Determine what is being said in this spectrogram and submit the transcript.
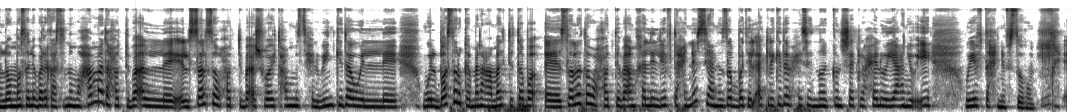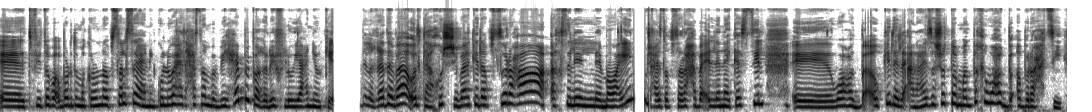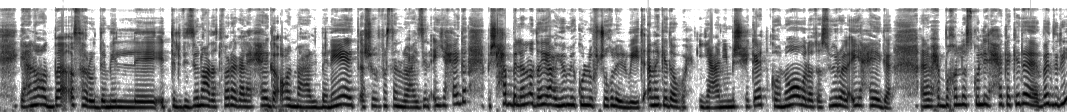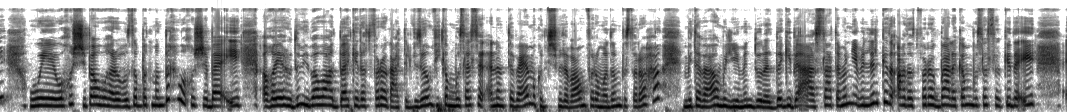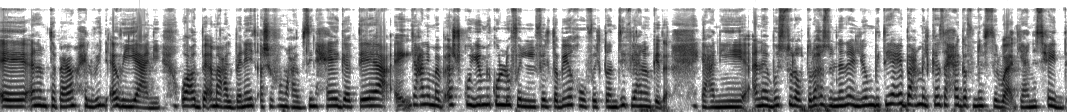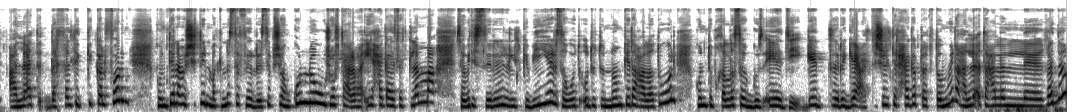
اللهم صل وبارك على سيدنا محمد. أحط بقى ال- الصلصة وأحط بقى شوية حمص حلوين كده وال... والبصل وكمان عملت طبق آه، سلطة وأحط بقى مخلل يفتح النفس يعني ظبط الأكل كده بحيث إنه يكون شكله حلو يعني وإيه ويفتح نفسهم. آه، في طبق برضو مكرونة بصلصة يعني كل واحد حسب ما بيحب بغرف له يعني وكده. بعد الغدا بقى قلت هخش بقى كده بسرعة أغسل المواعين مش عايزة بصراحة بقى اللي أنا أكسل آه وأقعد بقى وكده لأ أنا عايزة أشطب مطبخي وأقعد بقى براحتي. يعني أقعد بقى أسهر قدام ال- التلفزيون أقعد أتفرج على حاجة أقعد مع البنات أشوف مثلا لو عايزين أي حاجة مش حابة إن أنا أضيع يومي كله في شغل البيت. أنا كده يعني مش حكاية قناة ولا تصوير ولا أي حاجة. أنا بحب أخلص كل الحاجة كده بدري وأخش بقى وأظبط مطبخي وأخش بقى إيه أغير هدومي بقى وأقعد بقى كده أتفرج على التلفزيون. في كام مسلسل أنا متابعاه ما كنتش متابعاهم في رمضان بصراحة متابعاهم اليومين دول. باجي بقى على الساعة 8 بالليل كده اقعد اتفرج بقى على كام مسلسل كده إيه آه أنا متابعاهم حلوين قوي يعني. واقعد بقى مع البنات اشوفهم عاوزين حاجة بتاع يعني ما بقاش كل يومي كله في في الطبيخ وفي التنظيف يعني وكده. يعني أنا بصوا لو تلاحظوا ان أنا اليوم بتاعي بعمل كذا حاجة في نفس الوقت. يعني صحيت علقت دخلت الكيكة الفرن كنت أنا مشيت المكنسة في الريسبشن كله وشفت على اي حاجة عايزة تلمع سويت السرير الكبير سويت أوضة النوم كده على طول كنت مخلصة الجزئية دي. جيت رجعت شلت الحاجة بتاعت التموين علقت على الغدا.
